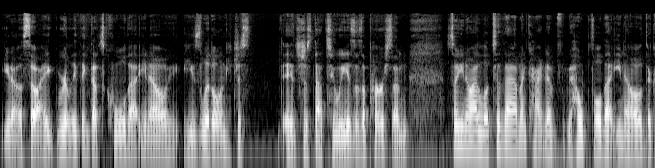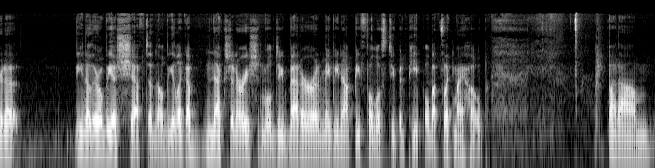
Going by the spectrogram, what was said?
you know, so I really think that's cool that you know he's little and he just it's just that's who he is as a person. So you know I look to them and kind of hopeful that you know they're gonna you know there will be a shift and there'll be like a next generation will do better and maybe not be full of stupid people. That's like my hope. But um,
